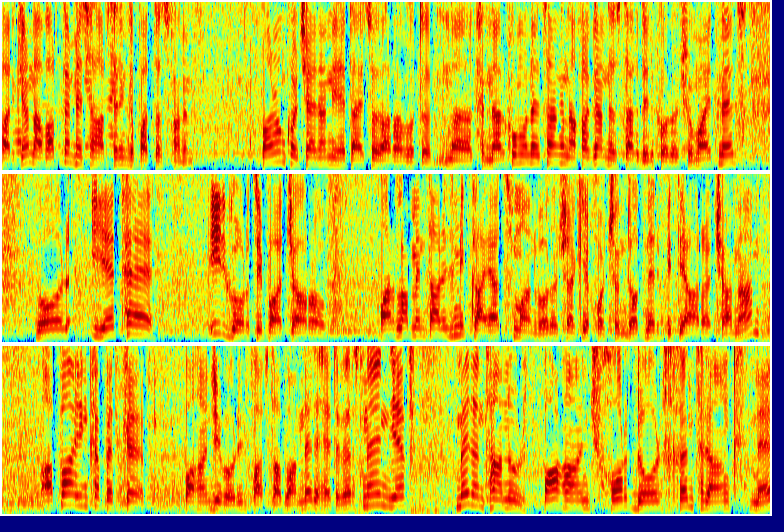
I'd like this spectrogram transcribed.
վարքյան ավարտեմ, հեսա հարցերին կպատասխանեմ։ Պարոն Քոչարյանի հետ այսօր առավոտը քննարկում ունեցանք, նախագահան հստակ դիրքորոշում հայտնեց, որ եթե իր գործի պատճառով պարլամենտարիզմի կայացման որոշակի խոչընդոտներ պիտի առաջանան, ապա ինքը պետք է պահանջի, որ իր փաստաբանները հետ վերցնեն եւ մեր ընդհանուր պահանջ, խորդոր, խնդրանքն է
